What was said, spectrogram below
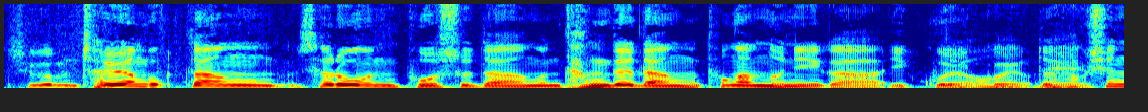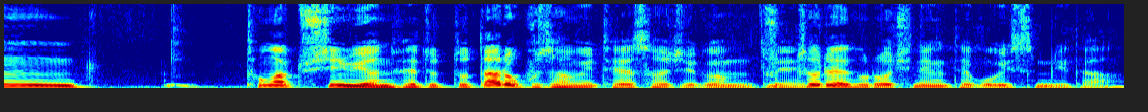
지금 자유한국당 새로운 보수당은 당대당 통합 논의가 있고요. 있고요. 또 네. 혁신 통합 추진위원회도 또 따로 구성이 돼서 지금 네. 투트랙으로 네. 진행되고 있습니다.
